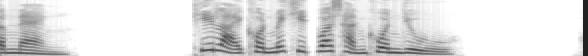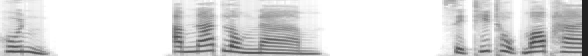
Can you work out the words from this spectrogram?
ตำแหน่ง ที่หลายคนไม่คิดว่าฉันควรอยู่ หุ้นอำนาจลงนาม สิทธิที่ถูกมอบให้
